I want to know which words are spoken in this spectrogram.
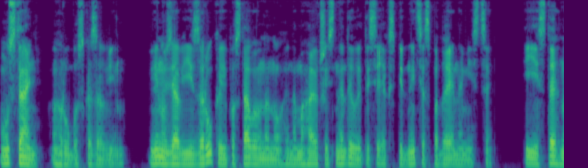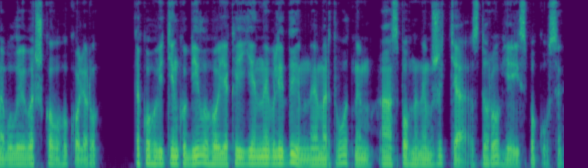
Устань, грубо сказав він. Він узяв її за руки і поставив на ноги, намагаючись не дивитися, як спідниця спадає на місце. Її стегна були вершкового кольору, такого відтінку білого, який є не блідим, не мертвотним, а сповненим життя, здоров'я і спокуси.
